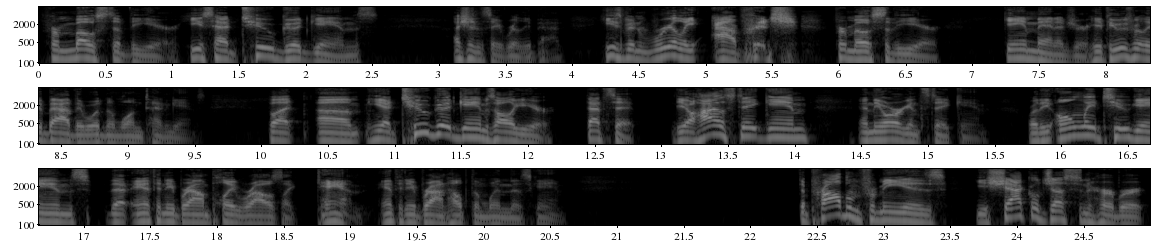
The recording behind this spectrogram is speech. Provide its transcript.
for most of the year. He's had two good games. I shouldn't say really bad. He's been really average for most of the year. Game manager. If he was really bad, they wouldn't have won 10 games. But um, he had two good games all year. That's it. The Ohio State game and the Oregon State game were the only two games that Anthony Brown played where I was like, damn, Anthony Brown helped them win this game. The problem for me is you shackle Justin Herbert.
